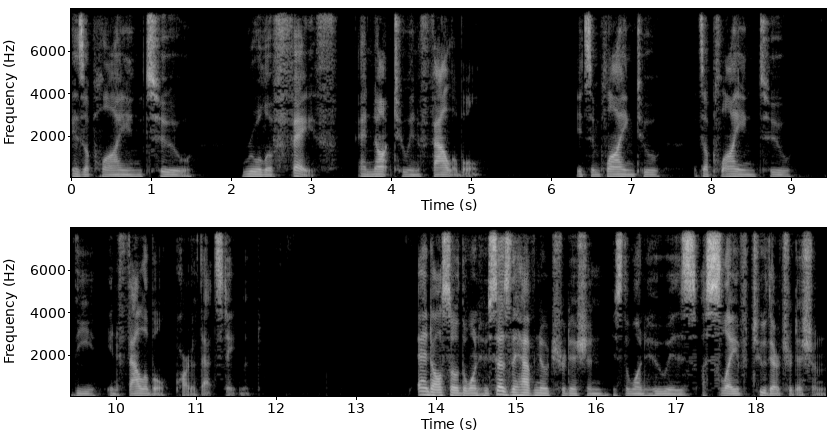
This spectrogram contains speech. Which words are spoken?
is applying to rule of faith and not to infallible. It's implying to it's applying to the infallible part of that statement. And also, the one who says they have no tradition is the one who is a slave to their tradition.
